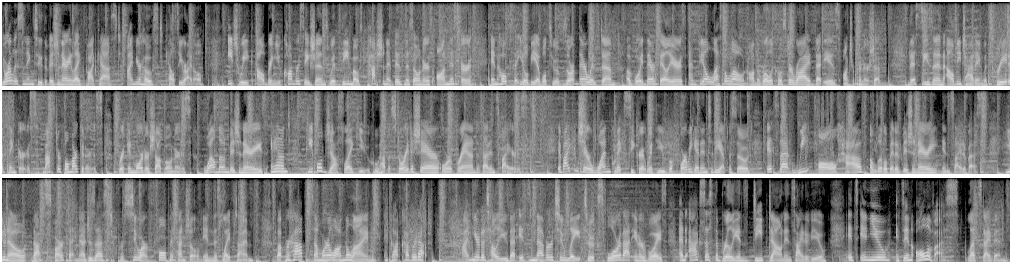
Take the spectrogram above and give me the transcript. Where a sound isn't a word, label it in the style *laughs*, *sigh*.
You're listening to the Visionary Life Podcast. I'm your host, Kelsey Rydell. Each week, I'll bring you conversations with the most passionate business owners on this earth in hopes that you'll be able to absorb their wisdom, avoid their failures, and feel less alone on the roller coaster ride that is entrepreneurship. This season, I'll be chatting with creative thinkers, masterful marketers, brick and mortar shop owners, well known visionaries, and people just like you who have a story to share or a brand that that inspires. If I can share one quick secret with you before we get into the episode, it's that we all have a little bit of visionary inside of us. You know, that spark that nudges us to pursue our full potential in this lifetime. But perhaps somewhere along the line, it got covered up. I'm here to tell you that it's never too late to explore that inner voice and access the brilliance deep down inside of you. It's in you, it's in all of us. Let's dive in.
